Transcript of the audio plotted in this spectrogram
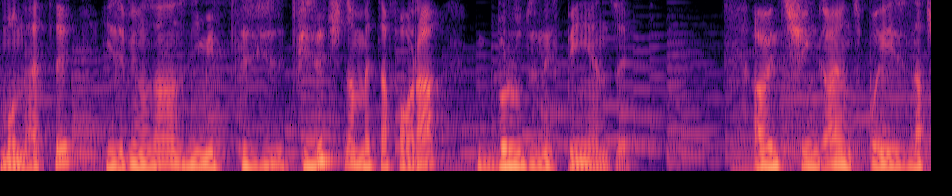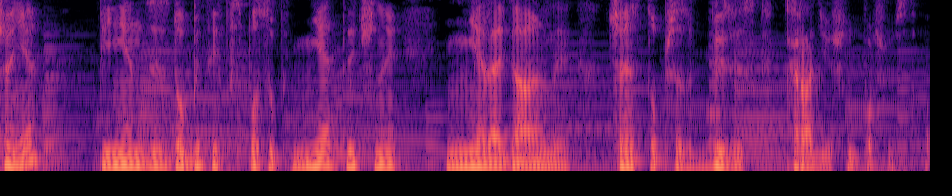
monety i związana z nimi fizy- fizyczna metafora brudnych pieniędzy. A więc sięgając po jej znaczenie, pieniędzy zdobytych w sposób nieetyczny, nielegalny, często przez wyzysk, kradzież lub oszustwo.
